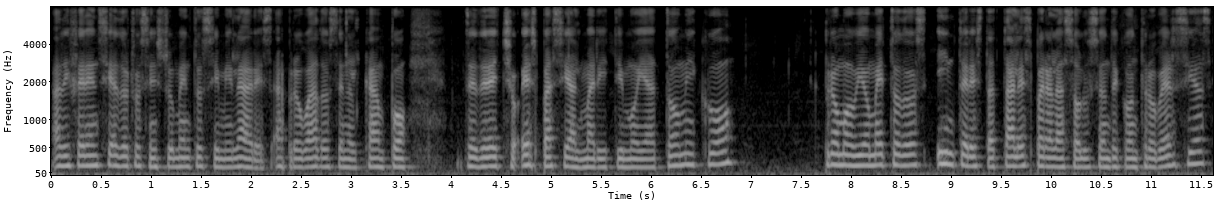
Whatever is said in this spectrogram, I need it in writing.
a diferencia de otros instrumentos similares aprobados en el campo de Derecho Espacial Marítimo y Atómico, promovió métodos interestatales para la solución de controversias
